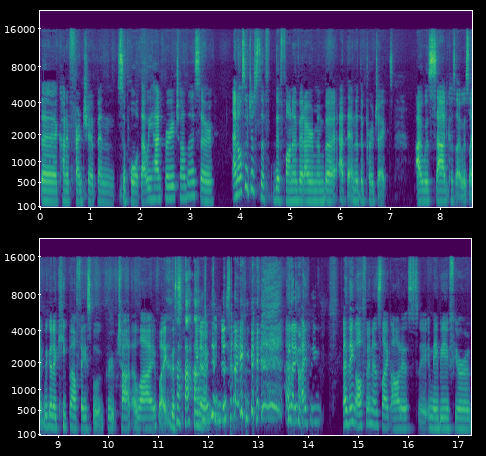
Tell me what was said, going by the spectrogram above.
the kind of friendship and support that we had for each other. So and also just the the fun of it. I remember at the end of the project, I was sad because I was like, we got to keep our Facebook group chat alive, like this, you know, just like. and I, I, think I think often as like artists, maybe if you're a,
